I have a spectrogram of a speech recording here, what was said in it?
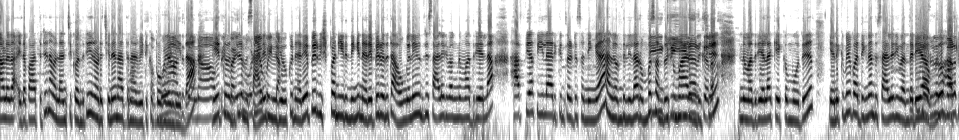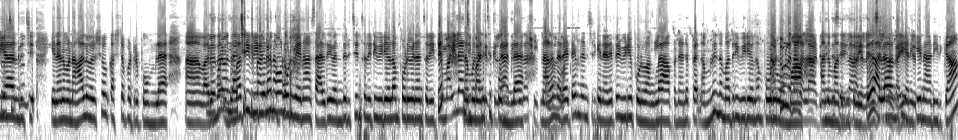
அவ்வளோதான் இதை பார்த்துட்டு நம்ம லஞ்சுக்கு வந்துட்டு என்னோட சின்ன நாத்தனார் வீட்டுக்கு போக வேண்டியதுதான். நேற்று வந்துட்டு நம்ம சேலரி வீடியோவுக்கு நிறைய பேர் விஷ் பண்ணியிருந்தீங்க. நிறைய பேர் வந்துட்டு அவங்களே வந்துட்டு சேலரி வாங்கின மாதிரி எல்லாம் ஹாப்பியாக ஃபீலாக இருக்குன்னு சொல்லிட்டு சொன்னீங்க. அலமதுல்லா ரொம்ப சந்தோஷமா இருந்துச்சு. இந்த மாதிரி எல்லாம் கேட்கும் போது எனக்குமே பார்த்தீங்கன்னா இந்த சேலரி வந்தடே அவ்வளோ ஹாப்பியாக இருந்துச்சு. ஏன்னா நம்ம நாலு வருஷம் கஷ்டப்பட்டிருப்போம்ல. வரும்போது இந்த மாதிரி வீடியோலாம் நான் போடுவேனா? சேலரி வந்துருச்சுன்னு சொல்லிட்டு வீடியோலாம் போடுவேனான்னு சொல்லிட்டு நம்ம நினச்சிருப்போம்ல. நான் நிறைய டைம் நினச்சிருக்கேன். நிறைய பேர் வீடியோ போடுவாங்களா? அப்போ நினைப்பேன் நம்மளும் இந்த மாதிரி வீடியோலாம் போடுவோமா? அந்த மாதிரின்னு சொல்லிட்டு அதெல்லாம் வந்துட்டு எனக்கே நாடி இருக்கேன்.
